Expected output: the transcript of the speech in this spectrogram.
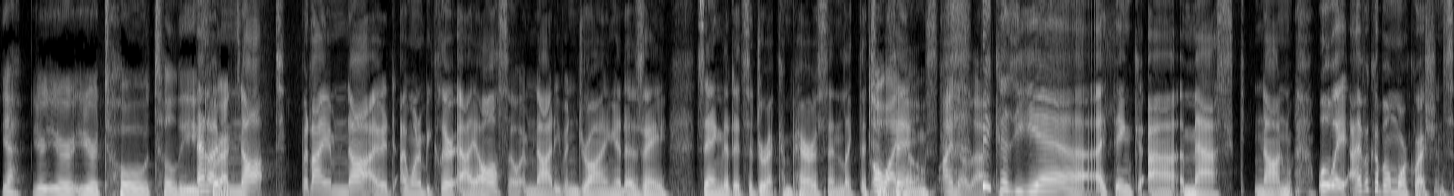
Yeah, you're you're you're totally and correct. I'm not, but I am not. I, I want to be clear. I also am not even drawing it as a saying that it's a direct comparison, like the two Oh, I know. things. I know that. because yeah, I think uh, a mask non. Well, wait, I have a couple more questions.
